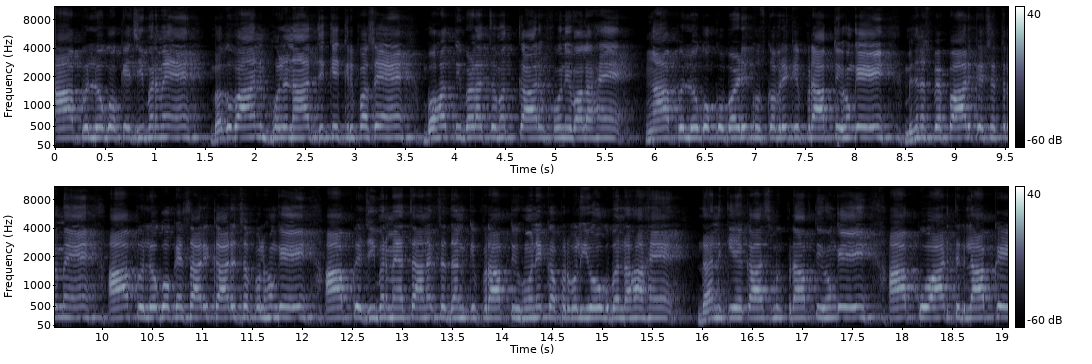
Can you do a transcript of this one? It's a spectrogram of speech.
आप लोगों के जीवन में भगवान भोलेनाथ जी की कृपा से बहुत ही बड़ा चमत्कार होने वाला है। आप लोगों को बड़ी खुशखबरी की प्राप्ति होंगे। बिज़नेस व्यापार के क्षेत्र में आप लोगों के सारे कार्य सफल होंगे। आपके जीवन में अचानक से धन की प्राप्ति होने का प्रबल योग बन रहा है। धन की आकस्मिक प्राप्ति होंगे, आपको आर्थिक लाभ के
